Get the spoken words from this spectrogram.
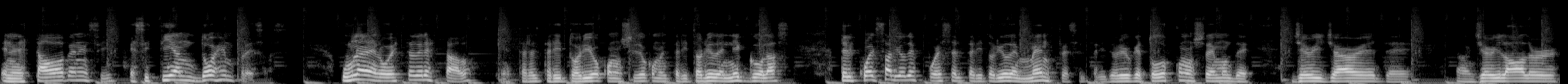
en el estado de Tennessee, existían dos empresas. Una en el oeste del estado, este era el territorio conocido como el territorio de Nick Golas, del cual salió después el territorio de Memphis, el territorio que todos conocemos de Jerry Jarrett, de uh, Jerry Lawler,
